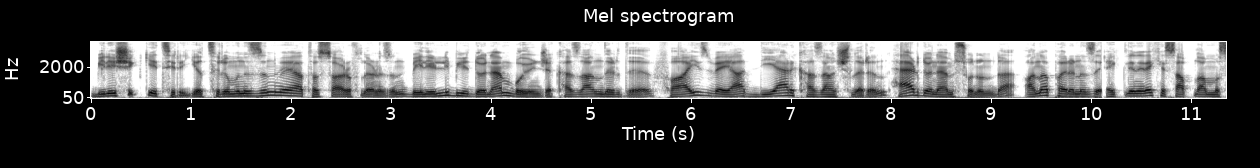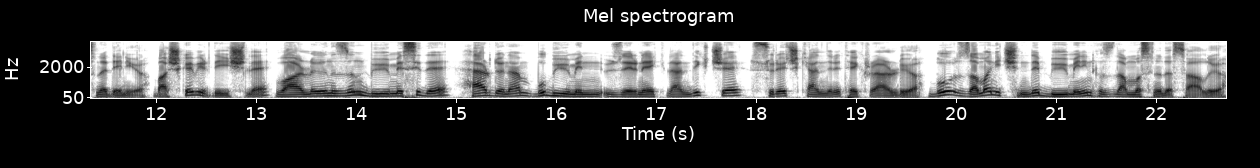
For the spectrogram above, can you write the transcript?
Bileşik getiri yatırımınızın veya tasarruflarınızın belirli bir dönem boyunca kazandırdığı faiz veya diğer kazançların her dönem sonunda ana paranızı eklenerek hesaplanmasına deniyor. Başka bir deyişle varlığınızın büyümesi de her dönem bu büyümenin üzerine eklendikçe süreç kendini tekrarlıyor. Bu zaman için içinde büyümenin hızlanmasını da sağlıyor.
